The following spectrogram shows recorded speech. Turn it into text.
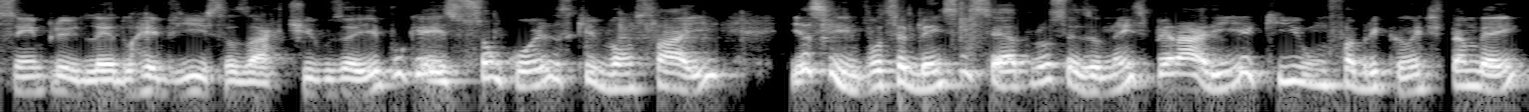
sempre lendo revistas, artigos aí, porque isso são coisas que vão sair. E assim, vou ser bem sincero para vocês, eu nem esperaria que um fabricante também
